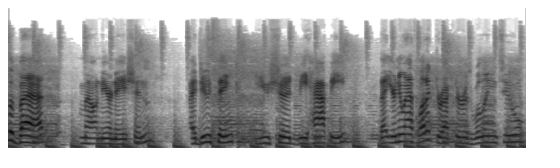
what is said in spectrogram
The bat, Mountaineer Nation, I do think you should be happy that your new athletic director is willing to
